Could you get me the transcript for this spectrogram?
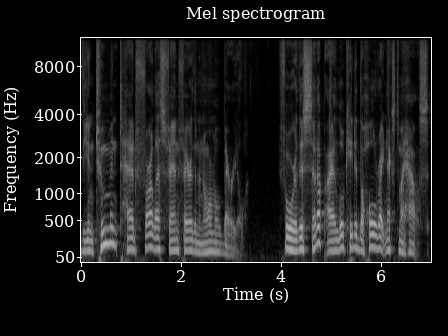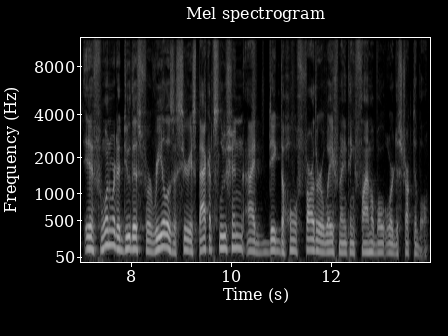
The entombment had far less fanfare than a normal burial. For this setup, I located the hole right next to my house. If one were to do this for real as a serious backup solution, I'd dig the hole farther away from anything flammable or destructible.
